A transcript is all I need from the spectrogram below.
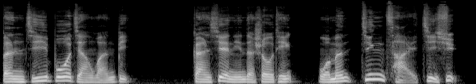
本集播讲完毕，感谢您的收听，我们精彩继续。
